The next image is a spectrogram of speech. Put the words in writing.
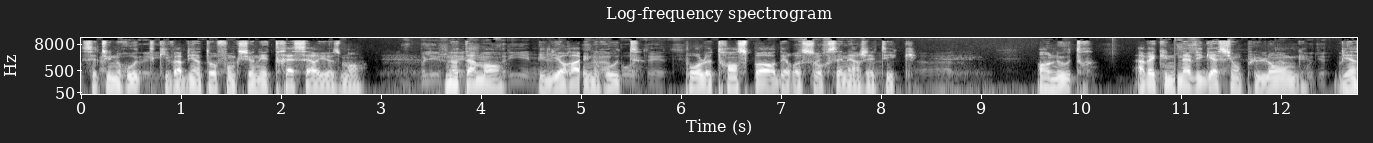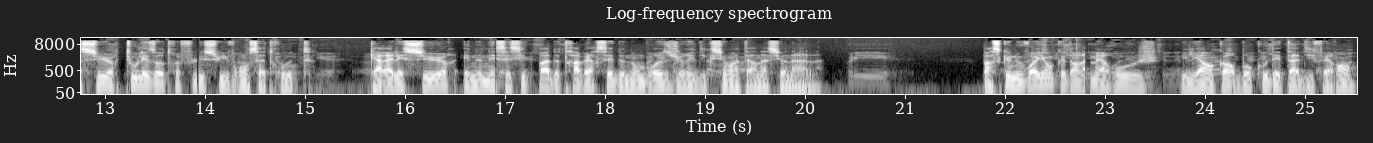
c'est une route qui va bientôt fonctionner très sérieusement. Notamment, il y aura une route pour le transport des ressources énergétiques. En outre, avec une navigation plus longue, bien sûr, tous les autres flux suivront cette route, car elle est sûre et ne nécessite pas de traverser de nombreuses juridictions internationales. Parce que nous voyons que dans la mer Rouge, il y a encore beaucoup d'États différents,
